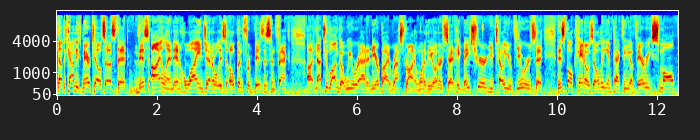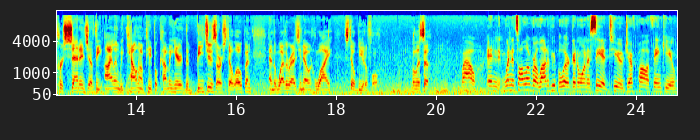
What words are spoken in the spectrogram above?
Now, the county's mayor tells us that this island and Hawaii in general is open for business. In fact, uh, not too long ago, we were at a nearby restaurant, and one of the owners said, Hey, make sure you tell your viewers that this volcano is only impacting a very small percentage of the island. We count on people coming here. The beaches are still open, and the weather, as you know, in Hawaii, still beautiful. Melissa? Wow. And when it's all over, a lot of people are going to want to see it too. Jeff Paul, thank you.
